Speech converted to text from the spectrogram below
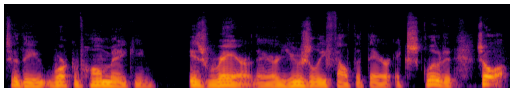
to the work of homemaking is rare. They are usually felt that they're excluded. So,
